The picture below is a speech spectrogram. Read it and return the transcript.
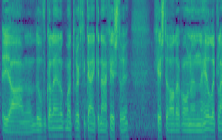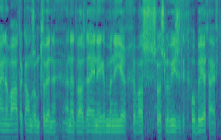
Ja, dan hoef ik alleen ook maar terug te kijken naar gisteren. Gisteren hadden we gewoon een hele kleine waterkans om te winnen. En dat was de enige manier was zoals Louise het geprobeerd heeft.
